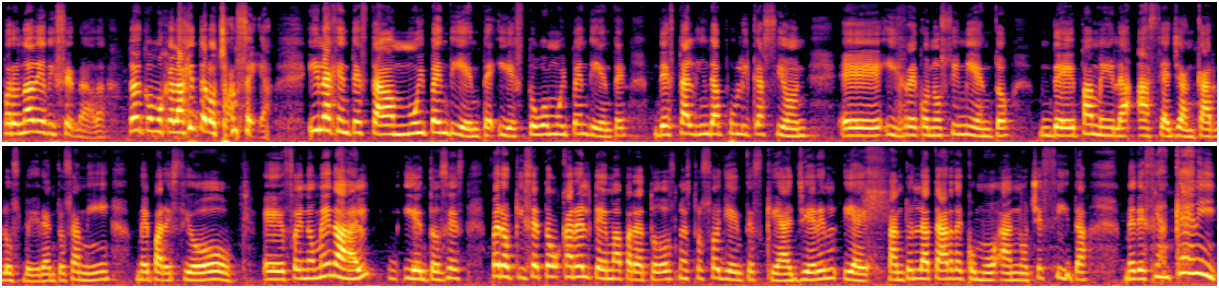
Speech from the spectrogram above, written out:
pero nadie dice nada. Entonces, como que la gente lo chancea. Y la gente estaba muy pendiente y estuvo muy pendiente de esta linda publicación eh, y reconocimiento de Pamela hacia Giancarlos Vera. Entonces, a mí me pareció eh, fenomenal. Y entonces, pero quise tocar el tema para todos nuestros oyentes que ayer, eh, tanto en la tarde como anochecita, me decían, Kenny,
